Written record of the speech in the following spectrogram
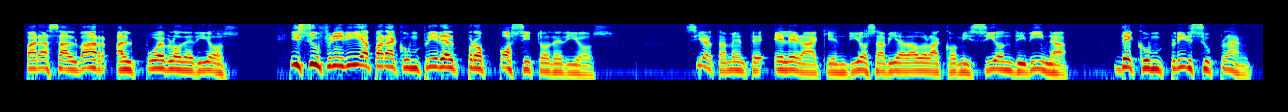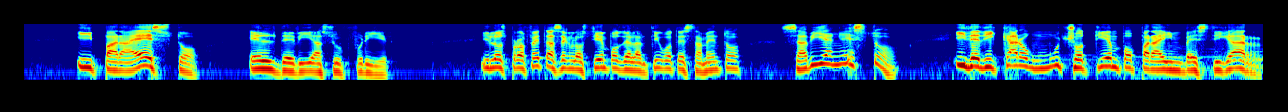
para salvar al pueblo de Dios. Y sufriría para cumplir el propósito de Dios. Ciertamente Él era a quien Dios había dado la comisión divina de cumplir su plan. Y para esto Él debía sufrir. Y los profetas en los tiempos del Antiguo Testamento sabían esto y dedicaron mucho tiempo para investigar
